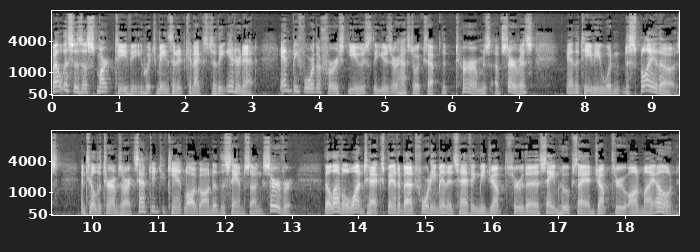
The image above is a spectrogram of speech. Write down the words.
Well, this is a smart TV, which means that it connects to the internet. And before the first use, the user has to accept the terms of service, and the TV wouldn't display those. Until the terms are accepted, you can't log on to the Samsung server. The level 1 tech spent about 40 minutes having me jump through the same hoops I had jumped through on my own,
